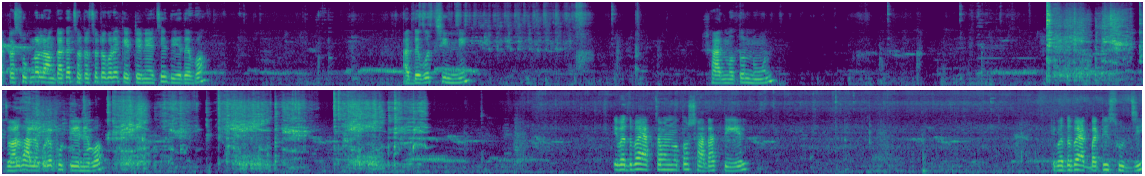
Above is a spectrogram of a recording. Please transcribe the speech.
একটা শুকনো লঙ্কাকে ছোট ছোট করে কেটে নিয়েছি, দিয়ে দেব। আর দেব চিনি। স্বাদ মতো নুন। জল ভালো করে ফুটিয়ে নেব। এবার দেবো এক চামচ মতো সাদা তেল। এবার দেবো এক বাটি সুজি।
